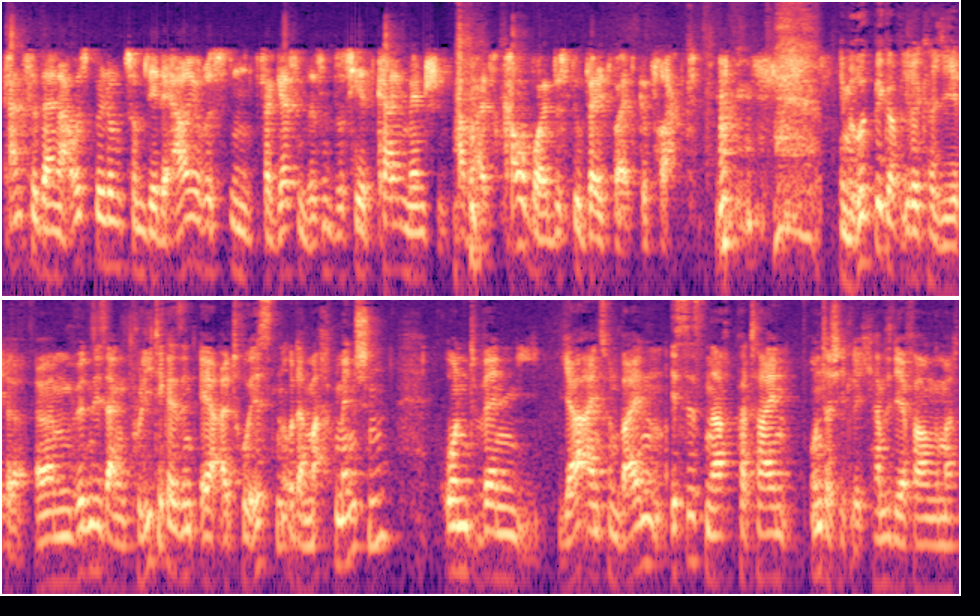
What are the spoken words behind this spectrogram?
kannst du deine Ausbildung zum DDR-Juristen vergessen. Das interessiert keinen Menschen. Aber als Cowboy bist du weltweit gefragt. Im Rückblick auf Ihre Karriere, ähm, würden Sie sagen, Politiker sind eher Altruisten oder Machtmenschen? Und wenn ja, eins von beiden. Ist es nach Parteien unterschiedlich? Haben Sie die Erfahrung gemacht,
